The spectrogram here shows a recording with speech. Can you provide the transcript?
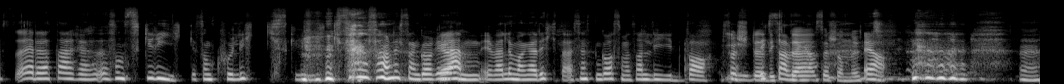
Så er det dette her, sånn skrik, sånn kolikkskrik, som liksom går igjen ja. i veldig mange av dikta. Jeg syns den går som en sånn lyd bak Første diktet ser sånn ut. Ja.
